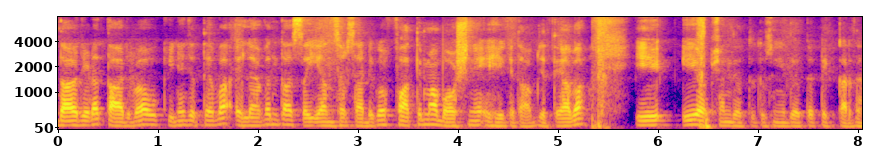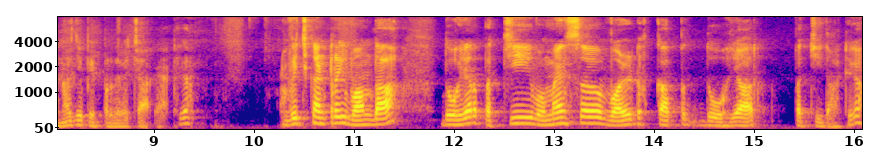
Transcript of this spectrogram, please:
ਦਾ ਜਿਹੜਾ ਤਾਜਵਾ ਉਹ ਕਿਹਨੇ ਜਿੱਤਿਆ ਵਾ? 11 ਦਾ ਸਹੀ ਆਨਸਰ ਸਾਡੇ ਕੋਲ ਫਾਤਿਮਾ ਬੌਸ਼ ਨੇ ਇਹ ਕਿਤਾਬ ਜਿੱਤਿਆ ਵਾ। ਇਹ ਇਹ ਆਪਸ਼ਨ ਦੇ ਉੱਤੇ ਤੁਸੀਂ ਇਹਦੇ ਉੱਤੇ ਟਿਕ ਕਰ ਦੇਣਾ ਜੇ ਪੇਪਰ ਦੇ ਵਿੱਚ ਆ ਗਿਆ, ਠੀਕ ਆ? ਵਿਚ ਕੰਟਰੀ ਵਨ ਦਾ 2025 ਔਮਨਸ ਵਰਲਡ ਕੱਪ 2025 ਦਾ, ਠੀਕ ਆ?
